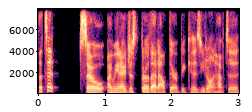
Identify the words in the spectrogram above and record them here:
That's it. So, I mean, I just throw that out there because you don't have to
